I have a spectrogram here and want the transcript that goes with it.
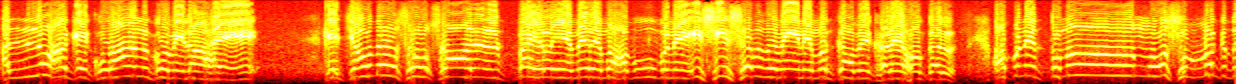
اللہ کے قرآن کو ملا ہے کہ چودہ سو سال پہلے میرے محبوب نے اسی سرزمین مکہ میں کھڑے ہو کر اپنے تمام اس وقت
